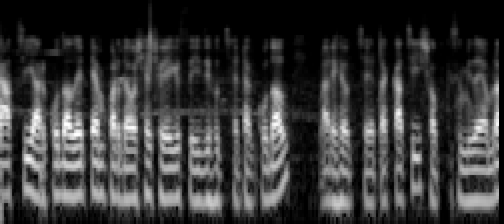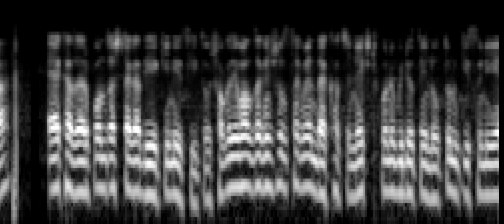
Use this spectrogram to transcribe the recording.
কাঁচি আর কোদালের টেম্পার দেওয়া শেষ হয়ে গেছে। এই যে হচ্ছে একটা কোদাল আর এ হচ্ছে একটা কাঁচি সব কিছু মিলাই আমরা এক হাজার পঞ্চাশ টাকা দিয়ে কিনেছি। তো সকলে ভালো থাকেন, সুস্থ থাকবেন। দেখা হচ্ছে নেক্সট কোনো ভিডিওতে নতুন কিছু নিয়ে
